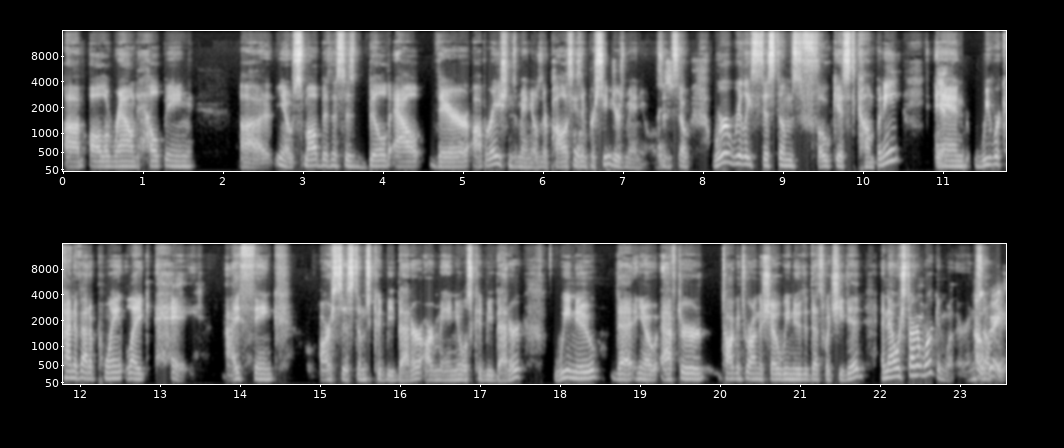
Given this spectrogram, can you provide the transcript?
um, all around helping. Uh, you know, small businesses build out their operations manuals, their policies cool. and procedures manuals. Nice. And so we're a really systems focused company. Yeah. And we were kind of at a point like, hey, I think our systems could be better, our manuals could be better. We knew that, you know, after talking to her on the show, we knew that that's what she did, and now we're starting working with her. And oh, so great.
